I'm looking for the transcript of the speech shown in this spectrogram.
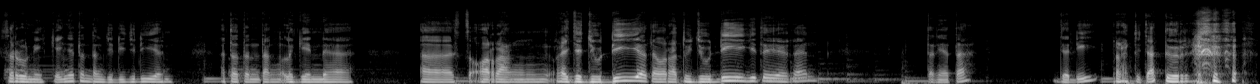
seru nih, kayaknya tentang judi-judian atau tentang legenda uh, seorang raja judi atau ratu judi gitu ya kan. Ternyata jadi ratu catur.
